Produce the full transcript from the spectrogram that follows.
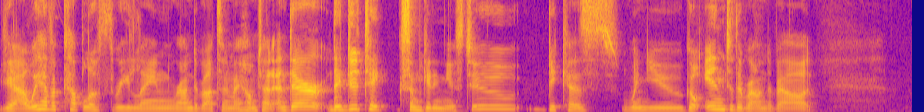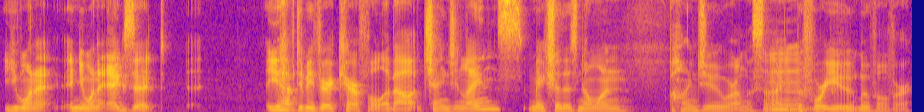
Yeah, we have a couple of three lane roundabouts in my hometown, and they're they do take some getting used to because when you go into the roundabout, you want to and you want to exit, you have to be very careful about changing lanes. Make sure there's no one behind you or on the side before you move over.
